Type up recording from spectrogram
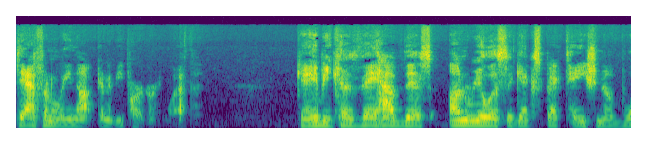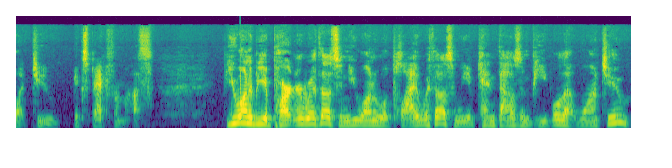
definitely not going to be partnering Okay. Because they have this unrealistic expectation of what to expect from us. If you want to be a partner with us and you want to apply with us, and we have 10,000 people that want to, you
